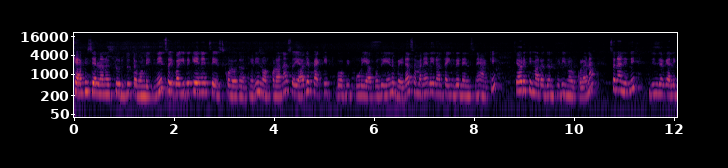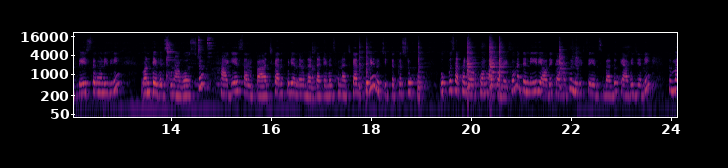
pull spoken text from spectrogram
ಕ್ಯಾಬೇಜ್ ಎಲ್ಲನೂ ತುರಿದು ತಗೊಂಡಿದ್ದೀನಿ. ಸೊ ಇವಾಗ ಇದಕ್ಕೆ ಏನೇನು ಸೇರಿಸ್ಕೊಳ್ಳೋದು ಅಂತ ಹೇಳಿ ನೋಡ್ಕೊಳ್ಳೋಣ. ಸೊ ಯಾವುದೇ ಪ್ಯಾಕೆಟ್ ಗೋಬಿ ಪೂರಿ ಆಗ್ಬೋದು, ಏನು ಬೇಡ. ಸೊ ಮನೇಲಿರೋಂಥ ಇಂಗ್ರೀಡಿಯೆಂಟ್ಸ್ನೇ ಹಾಕಿ ಯಾವ ರೀತಿ ಮಾಡೋದು ಅಂತ ಹೇಳಿ ನೋಡ್ಕೊಳ್ಳೋಣ. ಸೊ ನಾನಿಲ್ಲಿ ಜಿಂಜರ್ ಗಾರ್ಲಿಕ್ ಪೇಸ್ಟ್ ತೊಗೊಂಡಿದ್ದೀನಿ. ಒನ್ ಟೇಬಲ್ ಸ್ಪೂನ್ ಆಗೋಷ್ಟು ಹಾಗೆ ಸ್ವಲ್ಪ ಅಚ್ಕಾರದ ಪುಡಿ, ಅಂದರೆ ಒಂದು ಅರ್ಧ ಟೇಬಲ್ ಸ್ಪೂನ್ ಅಚ್ಕಾರದ ಪುಡಿ, ರುಚಿಗೆ ತಕ್ಕಷ್ಟು ಉಪ್ಪು. ಉಪ್ಪು ಸ್ವಲ್ಪ ನೋಡ್ಕೊಂಡು ಹಾಕೋಬೇಕು ಮತ್ತು ನೀರು ಯಾವುದೇ ಕಾರಣಕ್ಕೂ ನೀರು ಸೇರಿಸಬಾರ್ದು. ಕ್ಯಾಬೇಜಲ್ಲಿ ತುಂಬಾ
